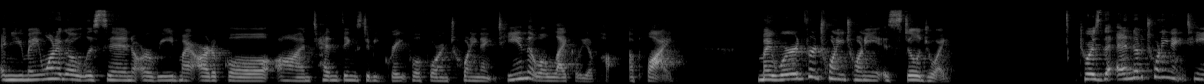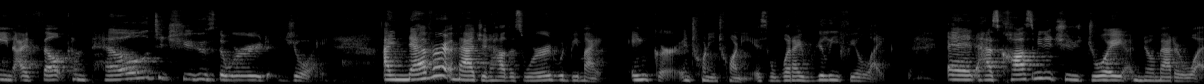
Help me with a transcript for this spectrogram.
And you may want to go listen or read my article on 10 things to be grateful for in 2019 that will likely ap- apply. My word for 2020 is still joy. Towards the end of 2019, I felt compelled to choose the word joy. I never imagined how this word would be my anchor in 2020, is what I really feel like. It has caused me to choose joy no matter what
